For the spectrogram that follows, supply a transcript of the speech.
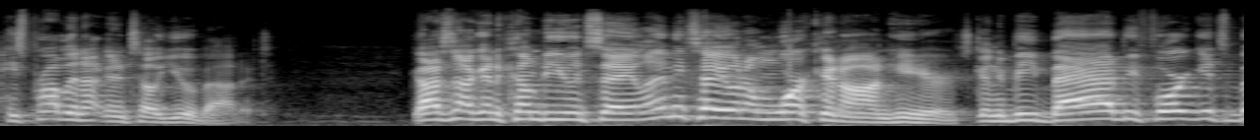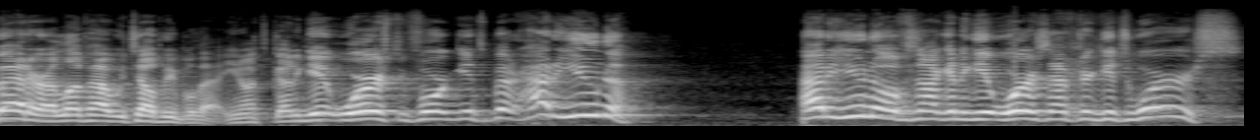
He's probably not going to tell you about it. God's not going to come to you and say, Let me tell you what I'm working on here. It's going to be bad before it gets better. I love how we tell people that. You know, it's going to get worse before it gets better. How do you know? How do you know if it's not going to get worse after it gets worse?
